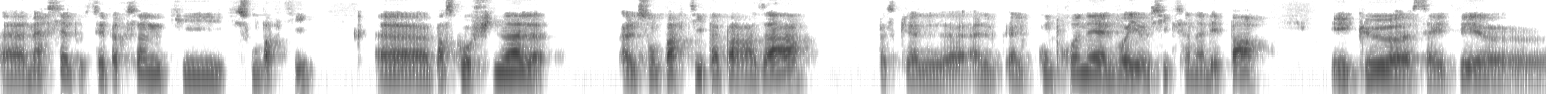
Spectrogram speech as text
Euh, merci à toutes ces personnes qui, qui sont parties parce qu'au final, elles sont parties pas par hasard, parce qu'elles elles, elles comprenaient, elles voyaient aussi que ça n'allait pas et que euh, ça a été euh,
